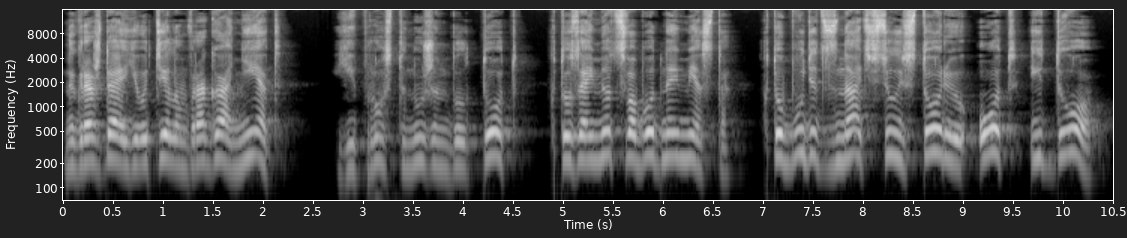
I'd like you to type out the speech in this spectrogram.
награждая его телом врага, нет. Ей просто нужен был тот, кто займет свободное место, кто будет знать всю историю от и до.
